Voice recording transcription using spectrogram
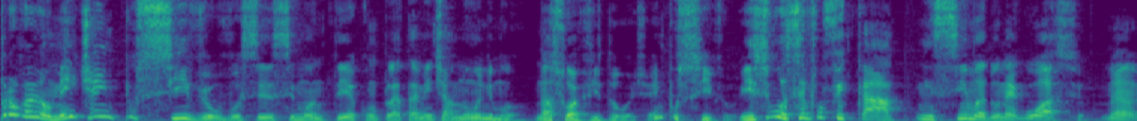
provavelmente é impossível você se manter completamente anônimo na sua vida hoje. É impossível. E se você for ficar em cima do negócio, né?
